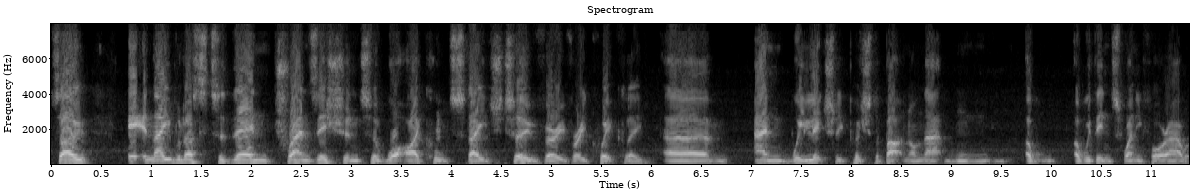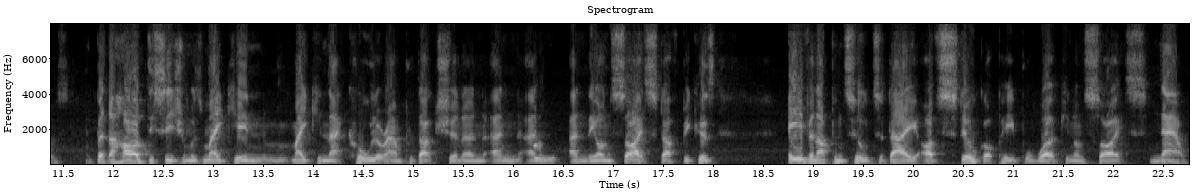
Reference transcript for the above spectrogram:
So it enabled us to then transition to what I called stage two very very quickly. Um, and we literally pushed the button on that uh, uh, within 24 hours. But the hard decision was making making that call around production and and and, and the on-site stuff because even up until today, I've still got people working on sites now.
